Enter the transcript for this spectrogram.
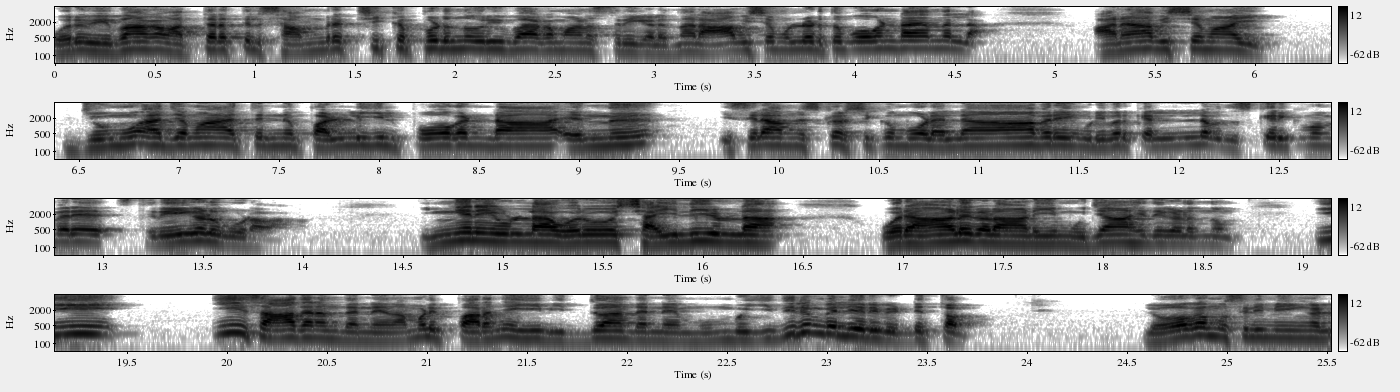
ഒരു വിഭാഗം അത്തരത്തിൽ സംരക്ഷിക്കപ്പെടുന്ന ഒരു വിഭാഗമാണ് സ്ത്രീകൾ. എന്നാൽ ആവശ്യമുള്ളിടത്ത് പോകണ്ട എന്നല്ല. അനാവശ്യമായി ജുമു ജമാഅത്തിന് പള്ളിയിൽ പോകണ്ട എന്ന് ഇസ്ലാം നിഷ്കർഷിക്കുമ്പോൾ എല്ലാവരെയും കൂടി ഇവർക്ക് എല്ലാം നിസ്കരിക്കുമ്പോൾ വരെ സ്ത്രീകൾ കൂടെ വേണം ഇങ്ങനെയുള്ള ഓരോ ശൈലിയുള്ള ഒരാളുകളാണ് ഈ മുജാഹിദുകളെന്നും ഈ ഈ സാധനം തന്നെ നമ്മൾ പറഞ്ഞ ഈ വിദ്വാൻ തന്നെ മുമ്പ് ഇതിലും വലിയൊരു വെഡിത്തം ലോക മുസ്ലിമീങ്ങൾ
